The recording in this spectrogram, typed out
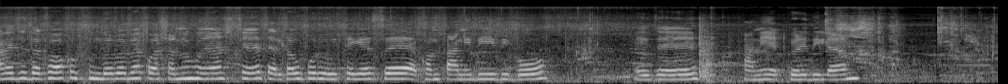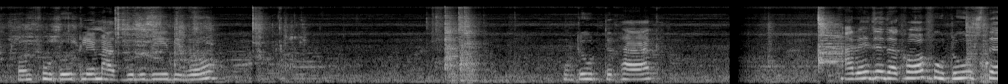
আর এই যে দেখো, খুব সুন্দরভাবে কষানো হয়ে আসছে। তেলটা উপরে উঠে গেছে। এখন পানি দিয়ে দিব। এই যে পানি অ্যাড করে দিলাম। এখন ফুটে উঠলে মাছগুলো দিয়ে দিব। ফুটে উঠতে থাক। আর এই যে দেখো, ফুটে উঠছে।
